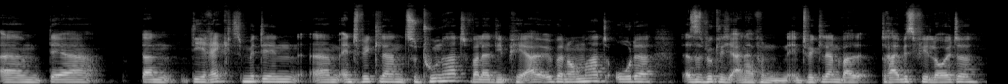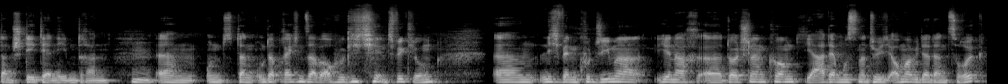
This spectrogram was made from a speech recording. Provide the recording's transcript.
ähm, der dann direkt mit den ähm, Entwicklern zu tun hat, weil er die PR übernommen hat, oder das ist wirklich einer von den Entwicklern, weil drei bis vier Leute, dann steht der nebendran. Hm. Ähm, und dann unterbrechen sie aber auch wirklich die Entwicklung. Ähm, nicht, wenn Kojima hier nach äh, Deutschland kommt, ja, der muss natürlich auch mal wieder dann zurück,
